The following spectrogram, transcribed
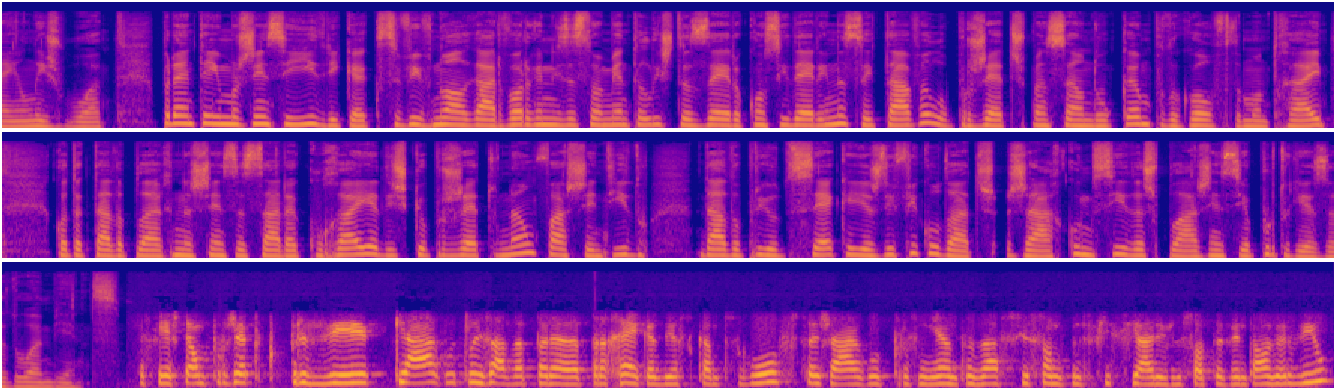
em Lisboa. Perante a emergência hídrica que se vive no Algarve, a Organização Ambientalista Zero considera inaceitável o projeto de expansão do campo de golfe de Monterrey. Contactada pela Renascença Sara Correia, diz que o projeto não faz sentido, dado o período de seca e as dificuldades já reconhecidas pela Agência Portuguesa do Ambiente. Este é um projeto que prevê que a água utilizada para, para rega desse campo de golfe seja água proveniente da Associação de Beneficiários do Sotavento Algarvio,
